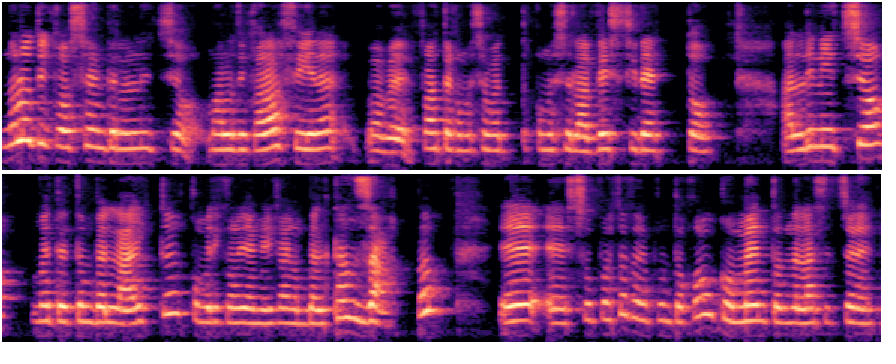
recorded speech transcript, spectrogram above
Non lo dico sempre all'inizio, ma lo dico alla fine. Vabbè, fate come se, come se l'avessi detto all'inizio. Mettete un bel like, come dicono gli americani, un bel thumbs up. E, e supportatemi appunto con un commento nella sezione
